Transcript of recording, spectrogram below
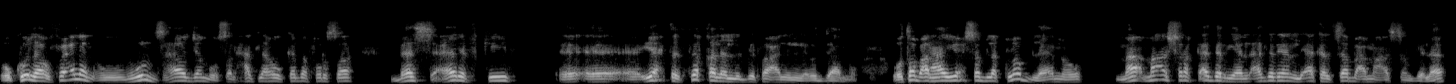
وكلها وفعلا وولفز هاجم وسنحت له كذا فرصة بس عرف كيف آه، آه، يعطي الثقة للدفاع اللي قدامه. وطبعا هاي يحسب لكلوب لأنه ما ما اشرك أدريان. أدريان اللي أكل سبعة مع أستون فيلا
